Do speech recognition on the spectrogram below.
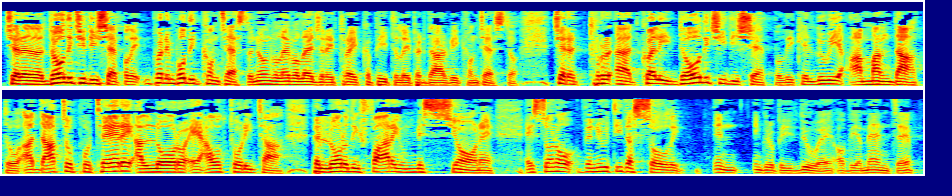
c'erano dodici discepoli, per un po' di contesto, non volevo leggere tre capitoli per darvi contesto, c'erano uh, quelli dodici discepoli che lui ha mandato, ha dato potere a loro e autorità per loro di fare una missione. E sono venuti da soli, in, in gruppi di due ovviamente,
